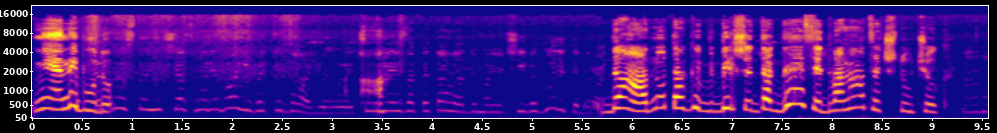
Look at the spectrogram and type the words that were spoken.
Ні, не Я буду. просто їх зараз вириваю, викидаю. Чому я запитала, думаю, чи ви будете брати? Да, ну так більше так 10-12 штучок. Ага,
